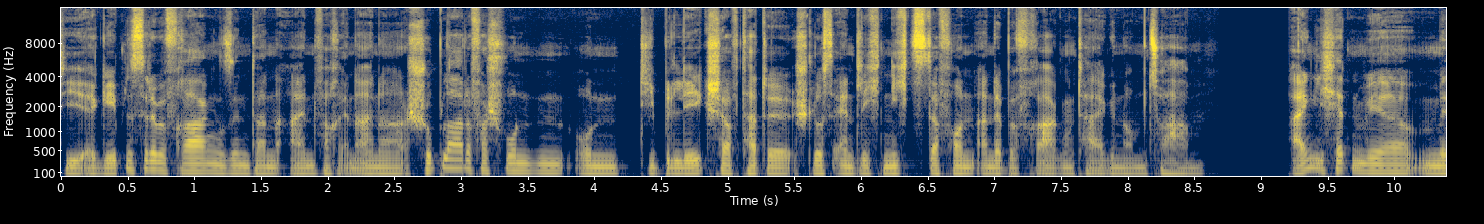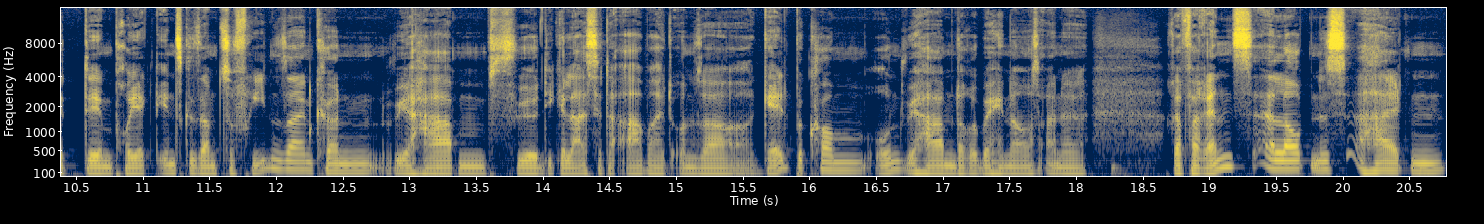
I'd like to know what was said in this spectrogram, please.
Die Ergebnisse der Befragung sind dann einfach in einer Schublade verschwunden und die Belegschaft hatte schlussendlich nichts davon, an der Befragung teilgenommen zu haben. Eigentlich hätten wir mit dem Projekt insgesamt zufrieden sein können. Wir haben für die geleistete Arbeit unser Geld bekommen und wir haben darüber hinaus eine Referenzerlaubnis erhalten.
